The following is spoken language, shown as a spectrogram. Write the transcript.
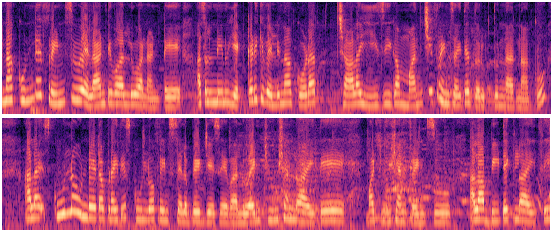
నాకుండే ఫ్రెండ్స్ ఎలాంటి వాళ్ళు అని అంటే అసలు నేను ఎక్కడికి వెళ్ళినా కూడా చాలా ఈజీగా మంచి ఫ్రెండ్స్ అయితే దొరుకుతున్నారు నాకు. అలా స్కూల్లో ఉండేటప్పుడు అయితే స్కూల్లో ఫ్రెండ్స్ సెలబ్రేట్ చేసేవాళ్ళు. అండ్ ట్యూషన్లో అయితే మా ట్యూషన్ ఫ్రెండ్స్ అలా బీటెక్లో అయితే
